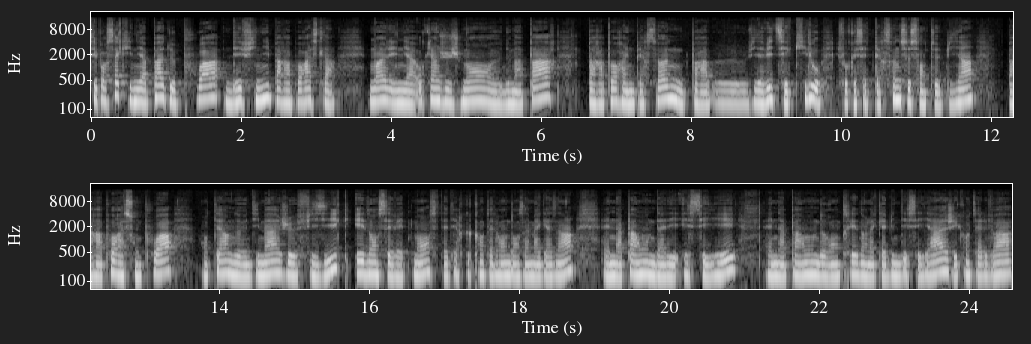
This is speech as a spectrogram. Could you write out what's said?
C'est pour ça qu'il n'y a pas de poids défini par rapport à cela. Moi, il n'y a aucun jugement euh, de ma part par rapport à une personne euh, vis-à-vis de ses kilos. Il faut que cette personne se sente bien par rapport à son poids en termes d'image physique et dans ses vêtements, c'est-à-dire que quand elle rentre dans un magasin, elle n'a pas honte d'aller essayer, elle n'a pas honte de rentrer dans la cabine d'essayage et quand elle va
